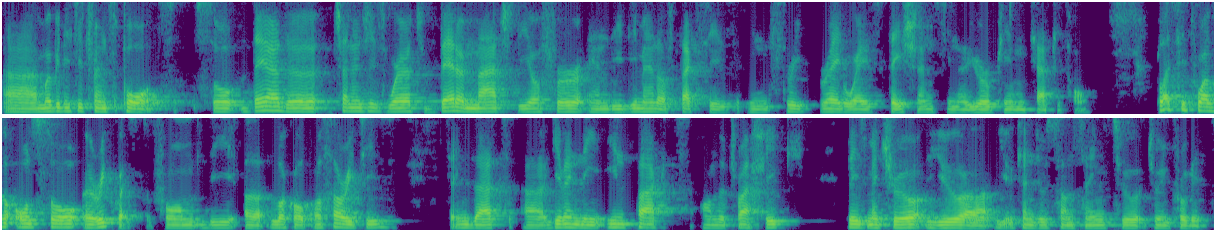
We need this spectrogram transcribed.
uh, mobility transport. So there the challenges were to better match the offer and the demand of taxis in three railway stations in a European capital. Plus it was also a request from the uh, local authorities saying that uh, given the impact on the traffic, please make sure you, uh, you can do something to, to improve it.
